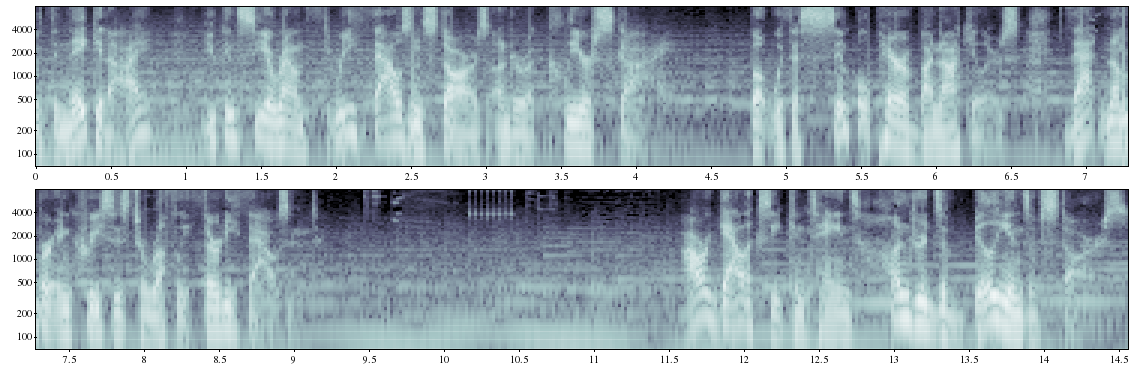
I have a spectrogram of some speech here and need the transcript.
With the naked eye, you can see around 3,000 stars under a clear sky. But with a simple pair of binoculars, that number increases to roughly 30,000. Our galaxy contains hundreds of billions of stars.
